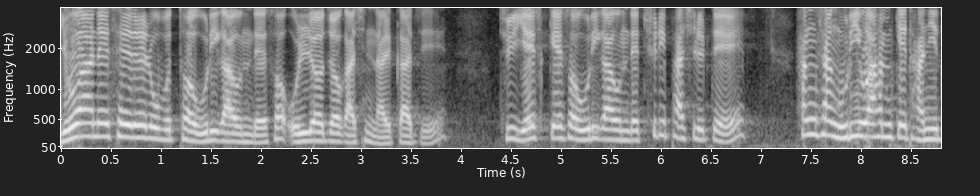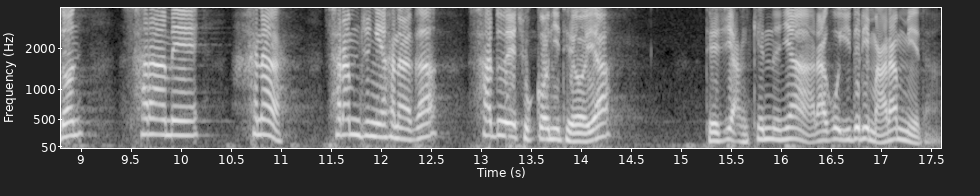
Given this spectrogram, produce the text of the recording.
요한의 세례로부터 우리 가운데서 올려져 가신 날까지 주 예수께서 우리 가운데 출입하실 때에 항상 우리와 함께 다니던 사람의 하나, 사람 중에 하나가 사도의 조건이 되어야 되지 않겠느냐라고 이들이 말합니다.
